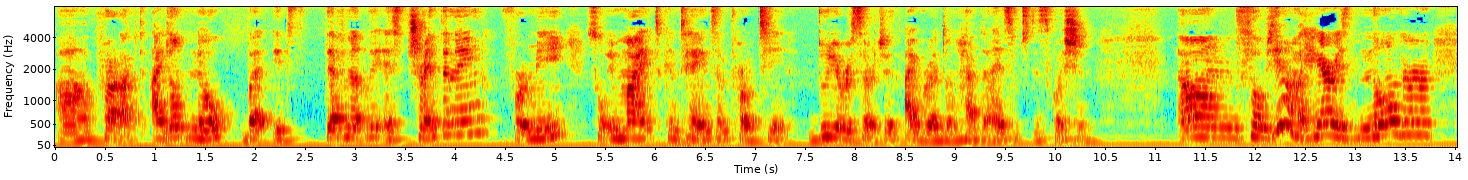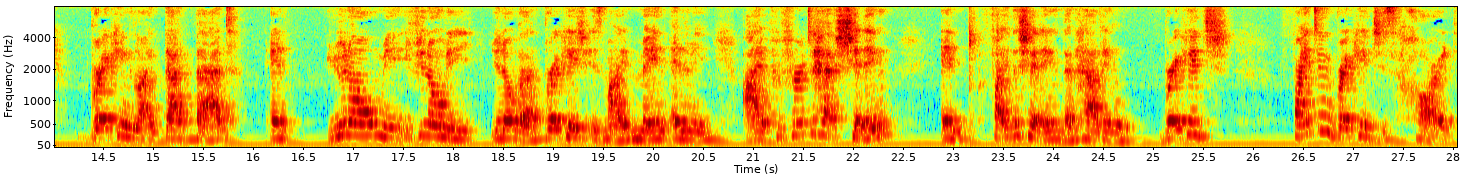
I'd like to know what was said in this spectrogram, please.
uh, product? I don't know, but it's definitely a strengthening for me, so it might contain some protein. Do your researches. I really don't have the answer to this question. Um, so yeah, my hair is no longer breaking like that bad, and you know me, if you know me, you know that breakage is my main enemy. I prefer to have shedding and fight the shedding than having breakage. Fighting breakage is hard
